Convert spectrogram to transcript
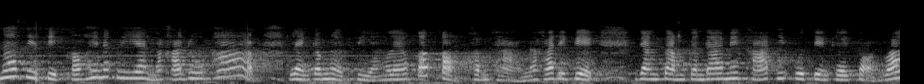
หน้า 40 เขาให้นักเรียนนะคะ ดูภาพแหล่งกำเนิดเสียงแล้วก็ตอบคำถามนะคะ เด็กๆ ยังจำกันได้ไหมคะที่ครูเจนเคยสอนว่า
